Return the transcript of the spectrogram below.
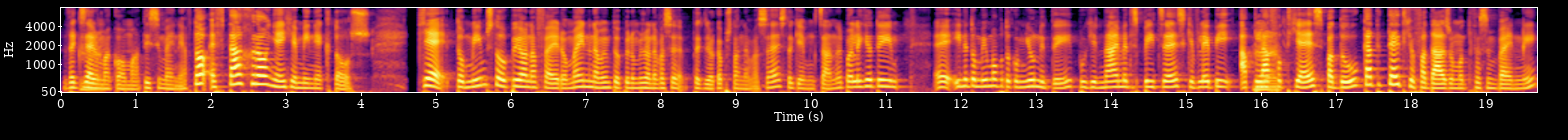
Δεν ξέρουμε ακόμα τι σημαίνει αυτό. Εφτά χρόνια είχε μείνει εκτός. Και το meme στο οποίο αναφέρομαι είναι ένα meme το οποίο νομίζω ανέβασε, δεν ξέρω κάποιος το ανέβασε, στο Gaming Channel, που έλεγε ότι ε, είναι το μήμα από το community που γυρνάει με τις πίτσες και βλέπει απλά Ναι. φωτιές παντού. Κάτι τέτοιο φαντάζομαι ότι θα συμβαίνει.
